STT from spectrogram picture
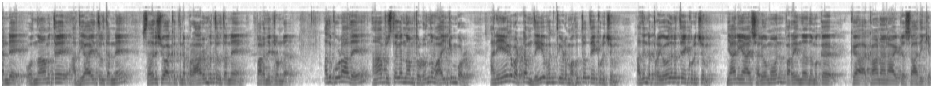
തന്റെ ഒന്നാമത്തെ അധ്യായത്തിൽ തന്നെ സദൃശവാക്യത്തിന്റെ പ്രാരംഭത്തിൽ തന്നെ പറഞ്ഞിട്ടുണ്ട്. അതുകൂടാതെ ആ പുസ്തകം നാം തുടർന്ന് വായിക്കുമ്പോൾ അനേക വട്ടം ദൈവഭക്തിയുടെ മഹത്വത്തെക്കുറിച്ചും അതിന്റെ പ്രയോജനത്തെക്കുറിച്ചും ഞാൻ ആ ശലോമോൻ പറയുന്നത് നമുക്ക് കാണാനായിട്ട് സാധിക്കും.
